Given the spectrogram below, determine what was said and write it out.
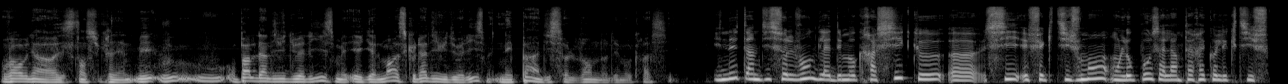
on va revenir à la résistance ukrainienne. Mais on parle d'individualisme également. Est-ce que l'individualisme n'est pas un dissolvant de nos démocraties? Il n'est un dissolvant de la démocratie que euh, si effectivement on l'oppose à l'intérêt collectif.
